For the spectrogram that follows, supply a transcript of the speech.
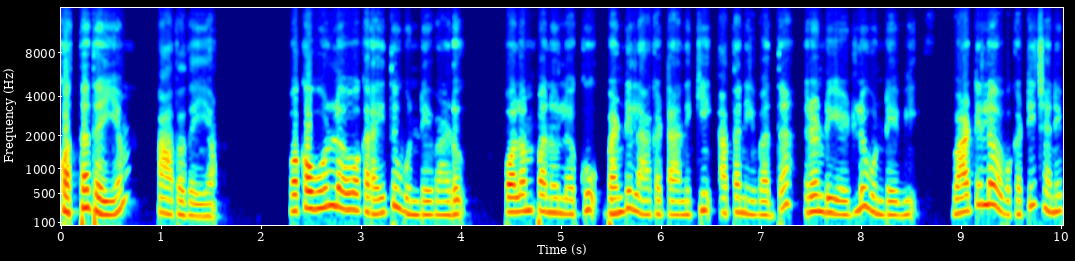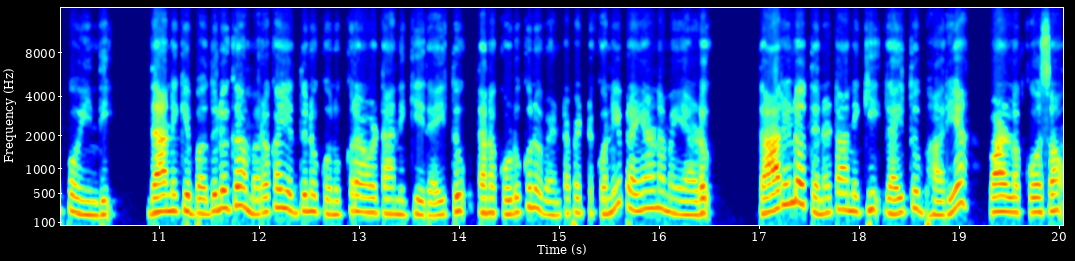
కొత్త దెయ్యం పాత దెయ్యం. ఒక ఊళ్ళో ఒక రైతు ఉండేవాడు. పొలం పనులకు బండి లాగటానికి అతని వద్ద రెండు ఎడ్లు ఉండేవి. వాటిలో ఒకటి చనిపోయింది. దానికి బదులుగా మరొక ఎద్దును కొనుక్కురావటానికి రైతు తన కొడుకును వెంటపెట్టుకుని ప్రయాణమయ్యాడు. దారిలో తినటానికి రైతు భార్య వాళ్ళ కోసం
